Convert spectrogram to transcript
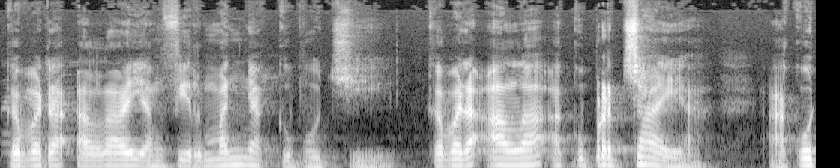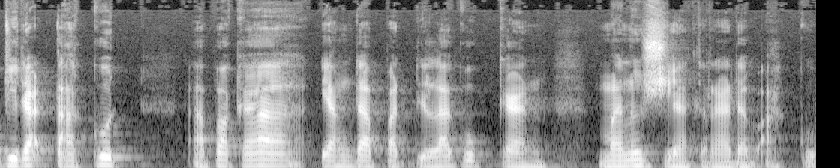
Kepada Allah yang firmannya kupuji, kepada Allah aku percaya, aku tidak takut apakah yang dapat dilakukan manusia terhadap aku.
